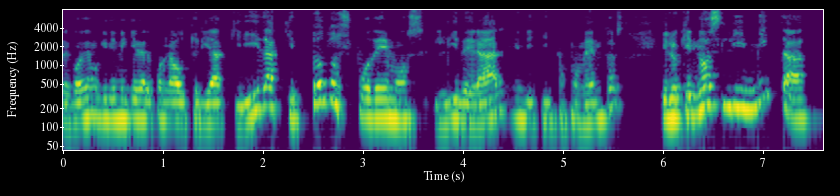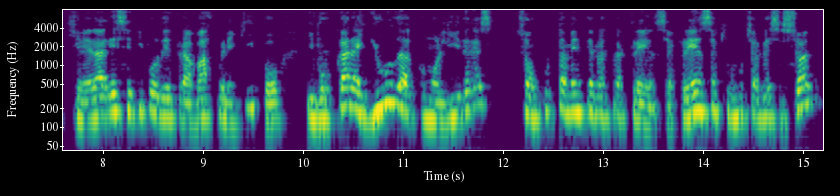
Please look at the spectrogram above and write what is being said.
Recordemos que tiene que ver con la autoridad adquirida, que todos podemos liderar en distintos momentos y lo que nos limita a generar ese tipo de trabajo en equipo y buscar ayuda como líderes son justamente nuestras creencias, creencias que muchas veces son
